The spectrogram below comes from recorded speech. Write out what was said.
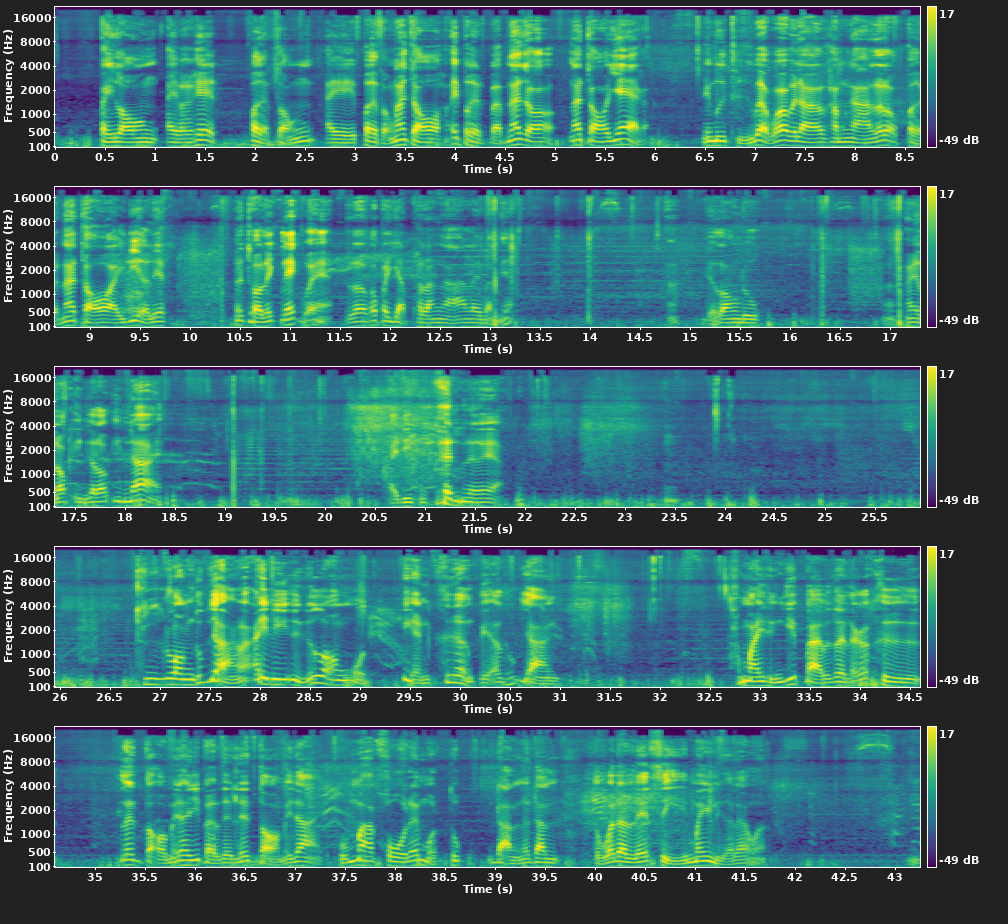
ไปลองไอ้ประเภท เปิดสองไอ้เปิดสองหน้าจอ ไอ้เปิดแบบหน้าจอหน้าจอแยกอะ ในมือถือแบบว่าเวลาเราทำงานแล้วเราเปิดหน้าจอไอเดียเรียกหน้าจอเล็ก ๆ ไว้แล้วเราก็ประหยัดพลังงานอะไรแบบเนี้ยเดี๋ยวลองดูให้ล็อกอินก็ล็อกอินได้ไอดี Google เลยอะคือลองทุกอย่างแล้วไอดีอื่นก็ลองหมด เปลี่ยนเครื่องเปลี่ยนทุกอย่างทำไมถึงยี่แปดเปอร์เซ็นแล้วก็คือ เล่นต่อไม่ได้ยี่แปดเปอร์เซ็นเล่นต่อไม่ได้ ผมมาโคได้หมดทุกดันแล้วดันตัวดันเลสสีไม่เหลือแล้วอะ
